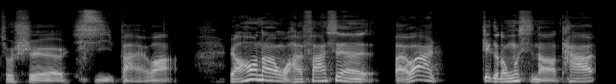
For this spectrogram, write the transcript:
就是洗白袜。然后呢，我还发现白袜这个东西呢，它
